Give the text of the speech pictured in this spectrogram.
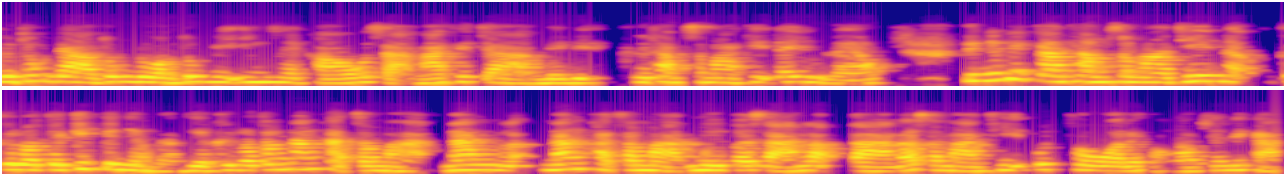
คือทุกดาวทุกดวงทุกบีอิงเนี่ยเขาสามารถที่จะคือทำสมาธิได้อยู่แล้ว ทีนี้ในการทำสมาธิเนี่ยคือเราจะคิดกันอย่างแบบเดียวคือเราต้องนั่งขัดสมาธินั่งนั่งขัดสมาธิมือประสานหลับตา แล้วสมาธิพุทโธอะไรของเราใช่ไหมคะ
